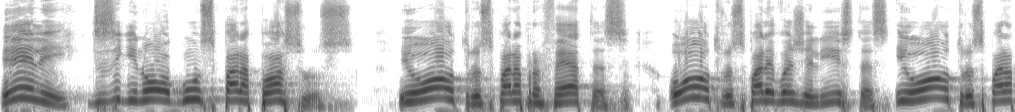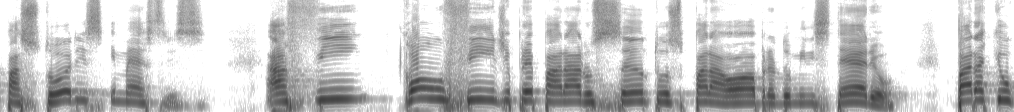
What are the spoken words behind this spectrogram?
Ele designou alguns para apóstolos, e outros para profetas, outros para evangelistas, e outros para pastores e mestres, a fim, com o fim de preparar os santos para a obra do ministério, para que o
